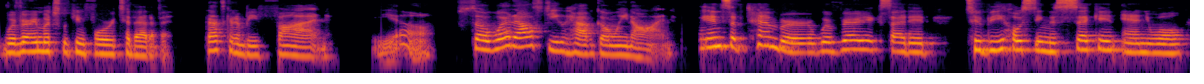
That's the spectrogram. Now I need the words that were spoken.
We're very much looking forward to that event. That's going to be fun. Yeah. So, what else do you have going on? In September, we're very excited to be hosting the second annual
